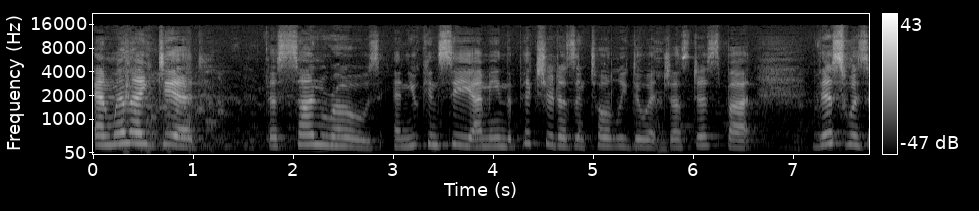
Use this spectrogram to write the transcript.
And when I did, the sun rose, and you can see, I mean, the picture doesn't totally do it justice, but this was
